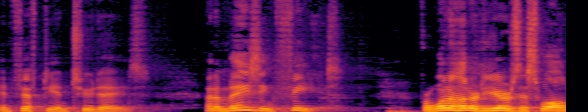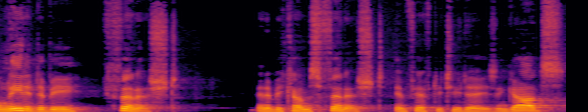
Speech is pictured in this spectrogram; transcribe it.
in 50 and two days. An amazing feat. For 100 years, this wall needed to be finished, and it becomes finished in 52 days. In God's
